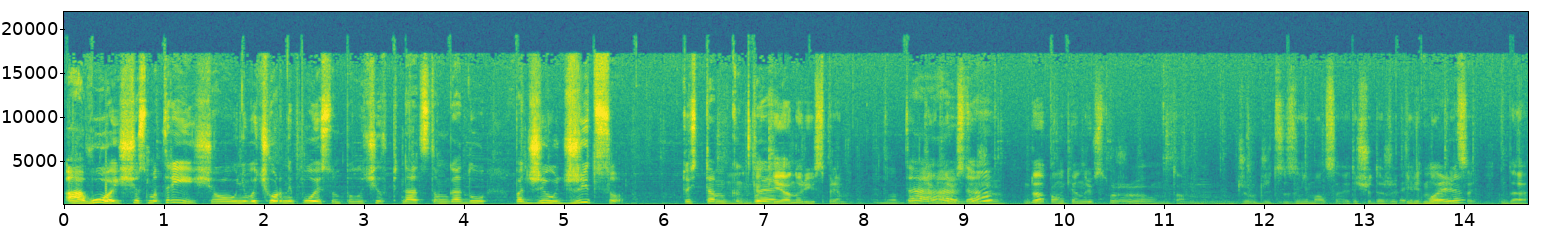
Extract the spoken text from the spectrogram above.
А, во, еще смотри, еще у него черный пояс он получил в пятнадцатом году по джиу-джитсу. То есть там как бы... Как Киану Ривз прям. Ну Ну, да, да. тоже- Да, по-моему, Киану Ривз тоже он там джиу-джитсу занимался. Это еще даже перед Прикольно. Матрицей. Да.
